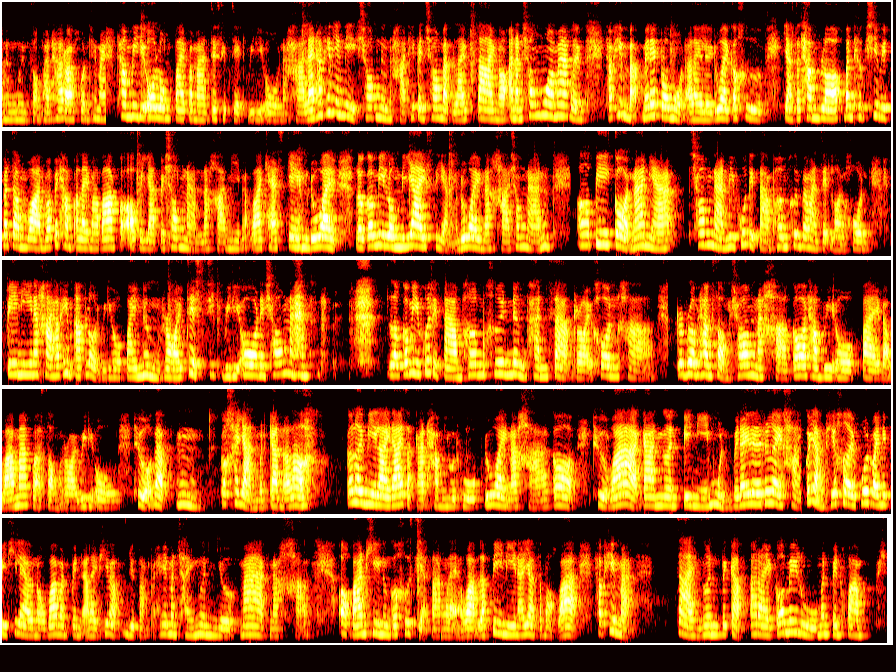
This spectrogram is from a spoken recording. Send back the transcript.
12,500 คนใช่ไหมทำวิดีโอลงไปประมาณ 77 วิดีโอนะคะ และถ้าพิมพ์ยังมีอีกช่องหนึ่งค่ะ ที่เป็นช่องแบบไลฟ์สไตล์เนาะ อันนั้นช่องมั่วมากเลย ถ้าพิมพ์แบบไม่ได้โปรโมทอะไรเลยด้วย ก็คือ อยากจะทำบล็อกบันทึกชีวิตประจำวันว่าไปทำอะไรมาบ้าง ก็เอาไปยัดไปช่องนั้นนะคะ มีแบบว่าแคสเกมด้วย แล้วก็มีลงนิยายเสียงด้วยนะคะ ช่องนั้น เออปีก่อนหน้านี้ ช่องนั้นมีผู้ติดตามเพิ่มขึ้นประมาณ 700 คน ปีนี้นะคะถ้าพิมอัปโหลดวิดีโอไป 170 วิดีโอในช่องนั้น แล้วก็มีผู้ติดตามเพิ่มขึ้น 1,300 คนค่ะ รวมๆทำสองช่องนะคะ ก็ทำวิดีโอไปแบบว่ามากกว่า 200 วิดีโอ ถือว่าแบบ อืม ก็ขยันเหมือนกันนะเรา ก็เลยมีรายได้จากการทำ YouTube ด้วยนะคะ ก็ถือว่าการเงินปีนี้หมุนไปได้เรื่อยๆ ค่ะ ก็อย่างที่เคยพูดไว้ในปีที่แล้วเนาะว่ามันเป็นอะไรที่แบบอยู่ต่างประเทศมันใช้เงินเยอะมากนะคะ ออกบ้านทีนึงก็คือเสียตังค์แล้วอะแล้วปีนี้นะอยากจะบอกว่าถ้าพิมอะจ่ายเงินไปกับอะไรก็ไม่รู้มันเป็นความ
